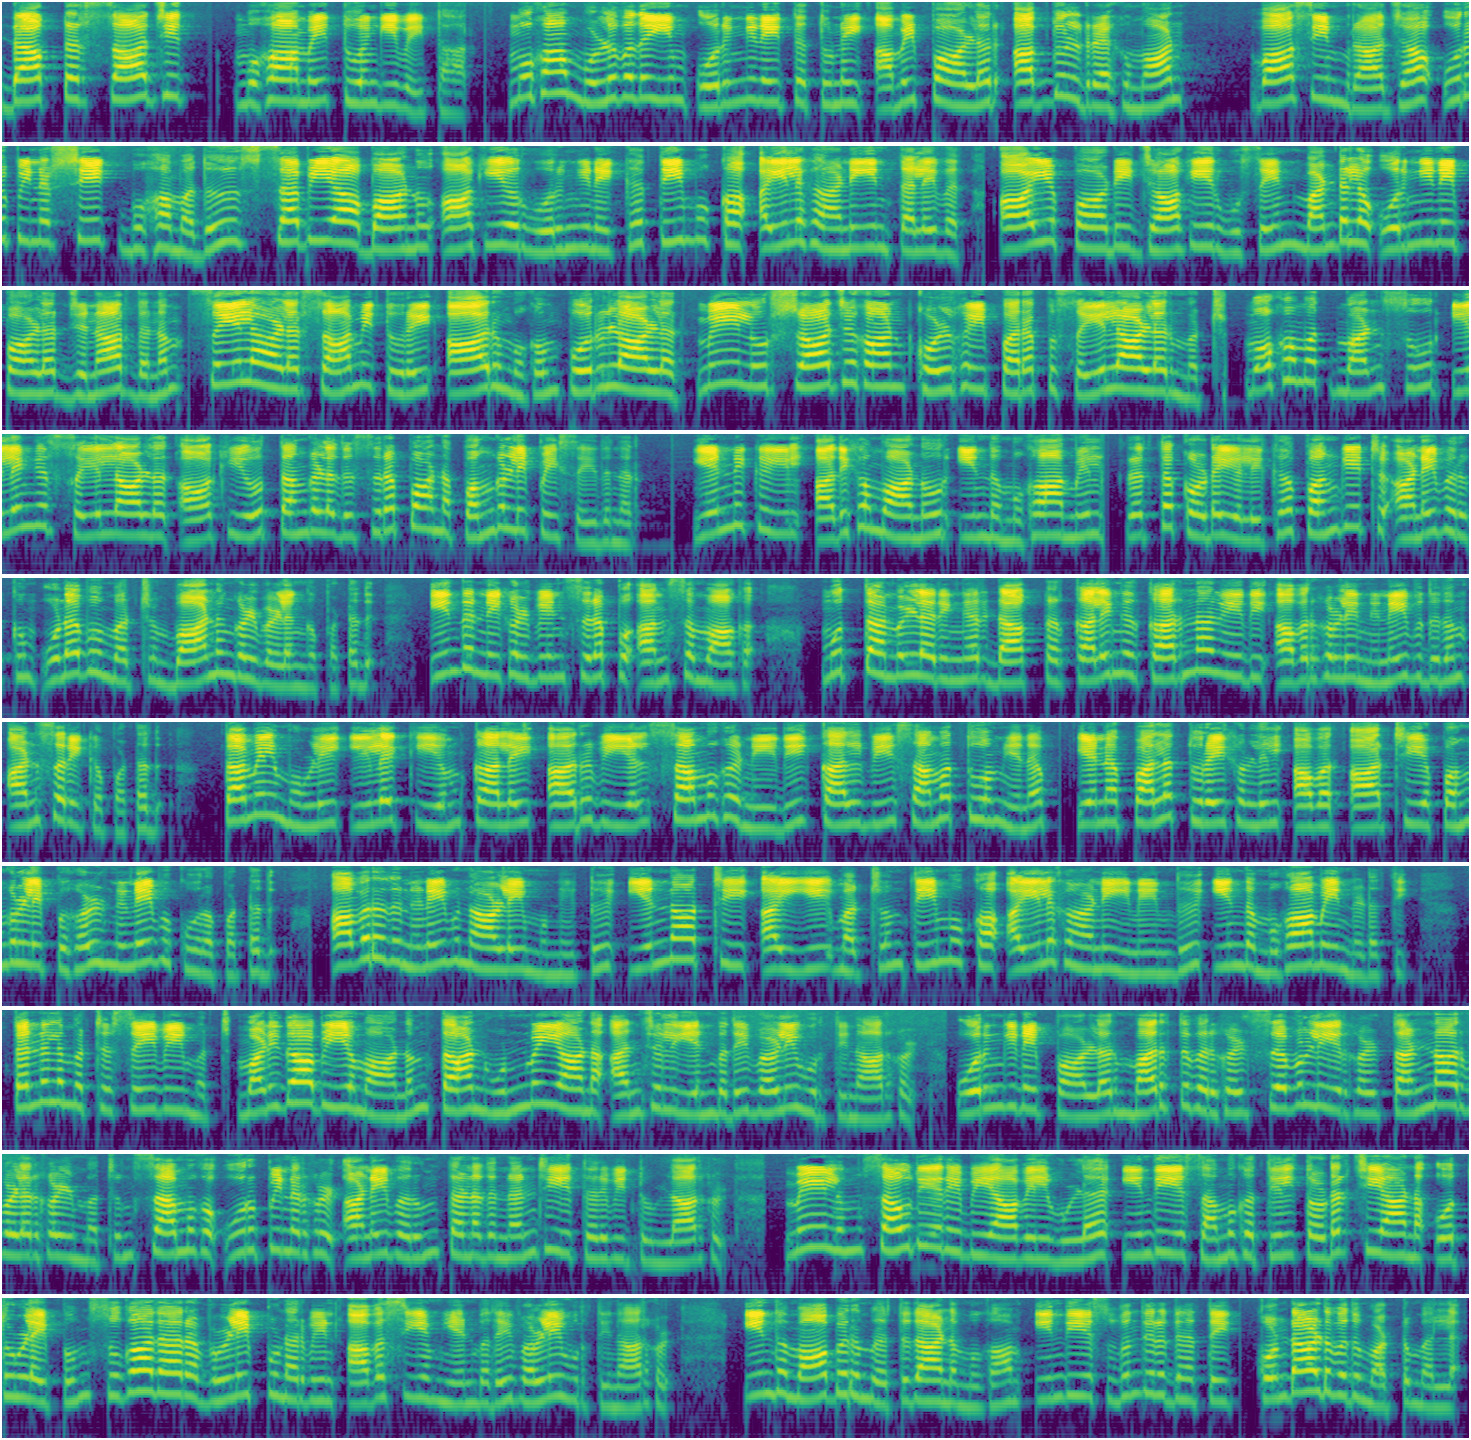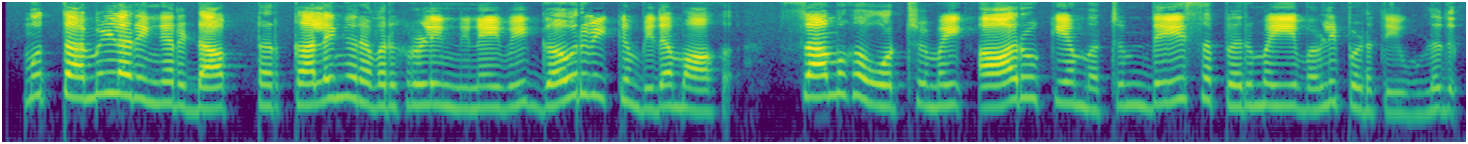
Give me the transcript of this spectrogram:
டாக்டர் சாஜித் முகாமை துவங்கி வைத்தார். முகாம் முழுவதையும் ஒருங்கிணைத்த துணை அமைப்பாளர் அப்துல் ரஹ்மான் வாசிம் ராஜா உறுப்பினர் ஷேக் முகமது சபியா பானு ஆகியோர் ஒருங்கிணைக்க திமுக அயலக அணியின் தலைவர் ஆயப்பாடி ஜாகீர் உசேன் மண்டல ஒருங்கிணைப்பாளர் ஜனார்தனம் செயலாளர் சாமித்துறை ஆறுமுகம் பொருளாளர் மேலூர் ஷாஜகான் கொள்கை பரப்பு செயலாளர் மற்றும் முகமது மன்சூர் இளைஞர் செயலாளர் ஆகியோர் தங்களது சிறப்பான பங்களிப்பை செய்தனர். எண்ணிக்கையில் அதிகமானோர் இந்த முகாமில் இரத்த கொடையளிக்க பங்கேற்ற அனைவருக்கும் உணவு மற்றும் பானங்கள் வழங்கப்பட்டது. இந்த நிகழ்வின் சிறப்பு அம்சமாக முத்தமிழறிஞர் டாக்டர் கலைஞர் கருணாநிதி அவர்களின் நினைவு தினம் அனுசரிக்கப்பட்டது. தமிழ் மொழி இலக்கியம் கலை அறிவியல் சமூக நீதி கல்வி சமத்துவம் என என பல துறைகளில் அவர் ஆற்றிய பங்களிப்புகள் நினைவு கூறப்பட்டது. அவரது நினைவு நாளை முன்னிட்டு என்ஆர்டிஐஏ மற்றும் திமுக அயலக அணி இணைந்து இந்த முகாமை நடத்தி. தன்னலமற்ற சேவை மற்றும் மனிதாபியமானம் தான் உண்மையான அஞ்சலி என்பதை வலியுறுத்தினார்கள். ஒருங்கிணைப்பாளர் மருத்துவர்கள் செவிலியர்கள் தன்னார்வலர்கள் மற்றும் சமூக உறுப்பினர்கள் அனைவரும் தனது நன்றியை தெரிவித்துள்ளார்கள். மேலும் சவுதி அரேபியாவில் உள்ள இந்திய சமூகத்தில் தொடர்ச்சியான ஒத்துழைப்பும் சுகாதார விழிப்புணர்வின் அவசியம் என்பதை வலியுறுத்தினார்கள். இந்த மாபெரும் இரத்த தான முகாம் இந்திய சுதந்திர தினத்தை கொண்டாடுவது மட்டுமல்ல முத்தமிழறிஞர் டாக்டர் கலைஞர் அவர்களின் நினைவை கௌரவிக்கும் விதமாக சமூக ஒற்றுமை ஆரோக்கியம் மற்றும் தேச பெருமையை வெளிப்படுத்தியுள்ளது.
